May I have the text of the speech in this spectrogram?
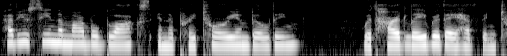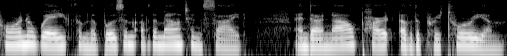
Have you seen the marble blocks in the Praetorium building? With hard labor they have been torn away from the bosom of the mountainside, and are now part of the Praetorium.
